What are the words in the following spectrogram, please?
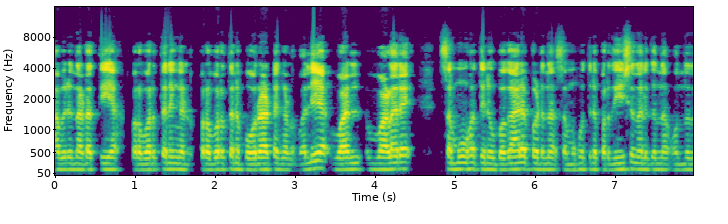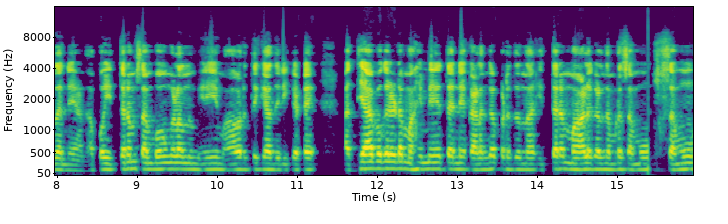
അവർ നടത്തിയ പ്രവർത്തനങ്ങൾ പ്രവർത്തന പോരാട്ടങ്ങൾ വലിയ വളരെ സമൂഹത്തിന് ഉപകാരപ്പെടുന്ന സമൂഹത്തിന് പ്രതീക്ഷ നൽകുന്ന ഒന്ന് തന്നെയാണ്. അപ്പോൾ ഇത്തരം സംഭവങ്ങളൊന്നും ഇനിയും ആവർത്തിക്കാതിരിക്കട്ടെ. അധ്യാപകരുടെ മഹിമയെ തന്നെ കളങ്കപ്പെടുത്തുന്ന ഇത്തരം ആളുകൾ നമ്മുടെ സമൂഹ സമൂഹ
